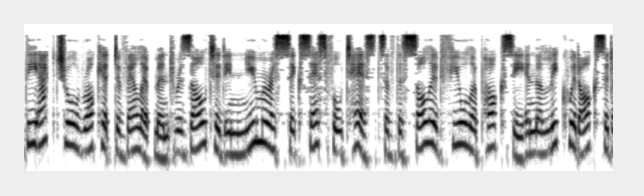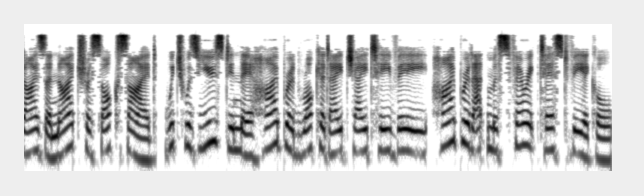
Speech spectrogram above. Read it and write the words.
The actual rocket development resulted in numerous successful tests of the solid fuel epoxy and the liquid oxidizer nitrous oxide, which was used in their hybrid rocket HATV hybrid atmospheric test vehicle.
